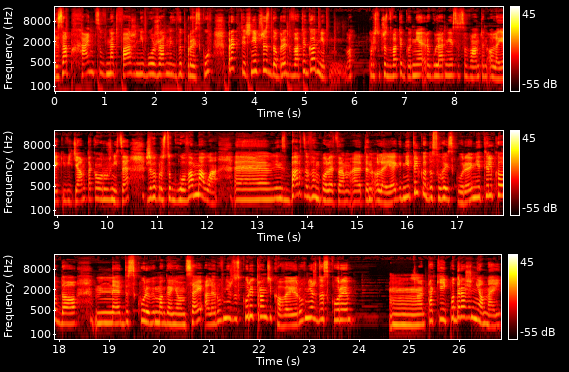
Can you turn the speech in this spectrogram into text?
zapchańców na twarzy, nie było żadnych wyprysków praktycznie przez dobre dwa tygodnie. Od po prostu przez dwa tygodnie regularnie stosowałam ten olejek i widziałam taką różnicę, że po prostu głowa mała. E, więc bardzo Wam polecam e, ten olejek. Nie tylko do suchej skóry, nie tylko do, mm, do skóry wymagającej, ale również do skóry trądzikowej, również do skóry mm, takiej podrażnionej,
